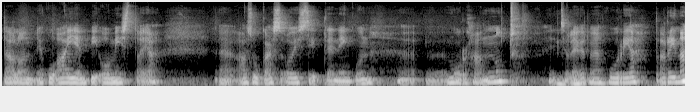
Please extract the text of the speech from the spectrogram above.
talon joku aiempi omistaja, asukas olisi sitten niin kuin murhannut. Et se oli aika hurja tarina.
